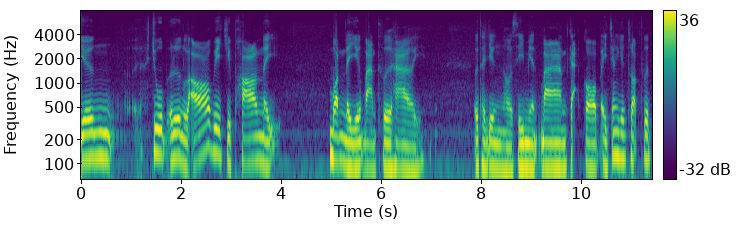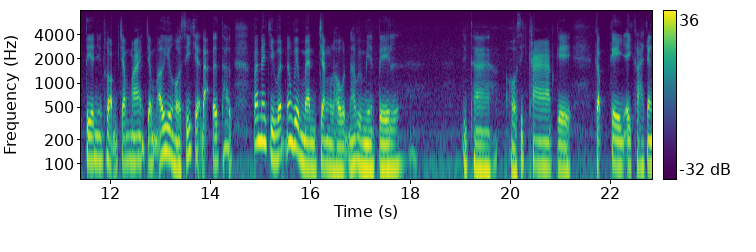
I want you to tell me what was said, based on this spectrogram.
យើងជួបរឿងល្អវាជាផលនៃបុណ្យដែលយើងបានធ្វើហើយឧទាហរណ៍យើងរកស៊ីមានបានកាក់កបអីចឹងយើងធ្លាប់ធ្វើទៀនយើងធ្លាប់ចាំម៉ែចាំឪយើងរកស៊ីចេះដាក់ទៅទៅប៉ុន្តែជីវិតហ្នឹងវាមិនមែនចឹងរហូតណាវាមានពេលដូចថារកស៊ីខាតគេកັບគេងអីខ្លះចឹង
